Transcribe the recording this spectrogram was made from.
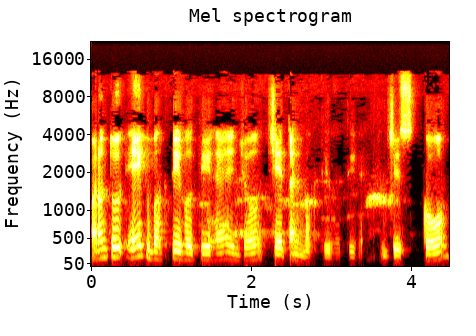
परंतु एक भक्ति होती है जो चेतन भक्ति होती है, जिसको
